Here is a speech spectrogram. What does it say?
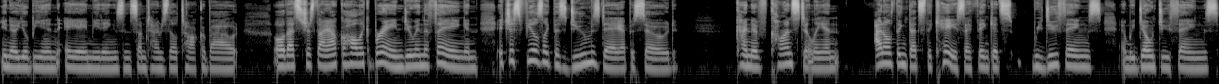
you know, you'll be in AA meetings and sometimes they'll talk about, oh, that's just the alcoholic brain doing the thing. And it just feels like this doomsday episode kind of constantly. And I don't think that's the case. I think it's we do things and we don't do things.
